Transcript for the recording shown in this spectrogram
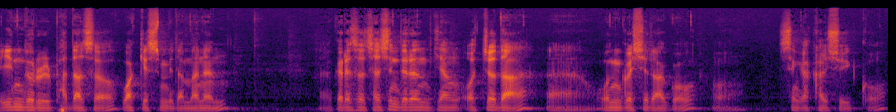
인도를 받아서 왔겠습니다만은 그래서 자신들은 그냥 어쩌다 온 것이라고 어, 생각할 수 있고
